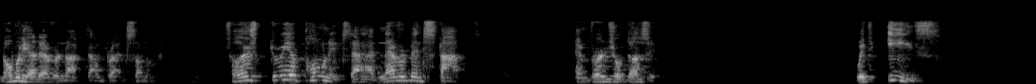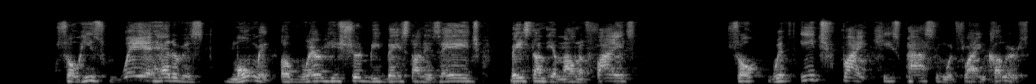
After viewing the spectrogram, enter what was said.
Nobody had ever knocked out Brad Solomon. So there's three opponents that had never been stopped, and Vergil does it with ease. So he's way ahead of his moment of where he should be based on his age, based on the amount of fights. So with each fight, he's passing with flying colors.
